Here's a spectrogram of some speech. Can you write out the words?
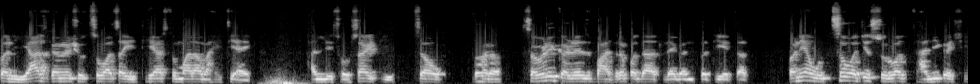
पण याच गणेश उत्सवाचा इतिहास तुम्हाला माहिती आहे. हल्ली सोसायटी चौक घर सगळीकडेच भाद्रपदातले गणपती येतात. पण या उत्सवाची सुरुवात झाली कशी?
